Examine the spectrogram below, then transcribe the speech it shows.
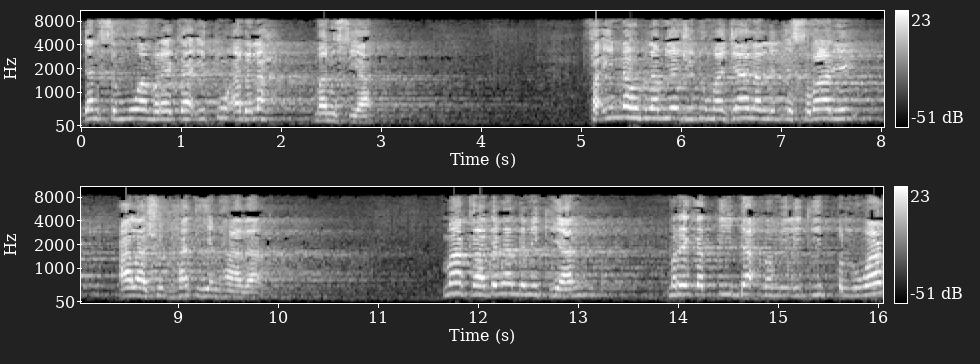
dan semua mereka itu adalah manusia. Lam yajidu majalan lil israri ala syubhatihim hadha. Maka dengan demikian mereka tidak memiliki peluang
